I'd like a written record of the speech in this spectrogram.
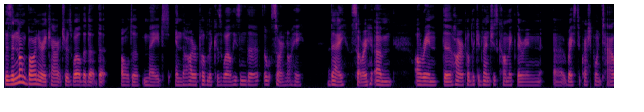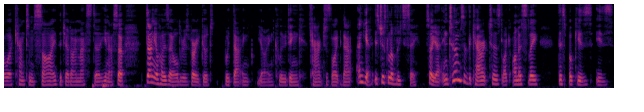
There's a non binary character as well that, that, that made in the High Republic as well. He's in the. Oh, sorry, not he they, sorry, um, are in the High Republic Adventures comic. They're in uh, Race to Crash Point Tower, Kantam Sy, the Jedi Master. You know, so Daniel Jose Older is very good with that. You know, including characters like that, and yeah, it's just lovely to see. So yeah, in terms of the characters, like honestly, this book is is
